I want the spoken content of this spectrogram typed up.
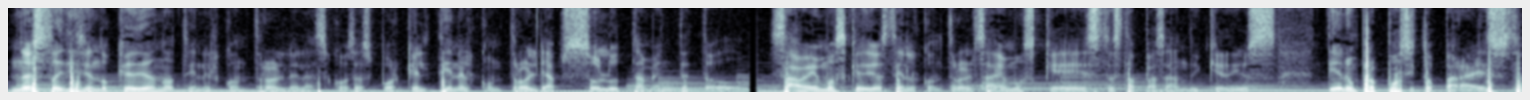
No estoy diciendo que Dios no tiene el control de las cosas, porque Él tiene el control de absolutamente todo. Sabemos que Dios tiene el control, sabemos que esto está pasando y que Dios tiene un propósito para esto.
